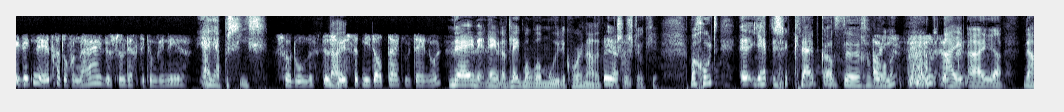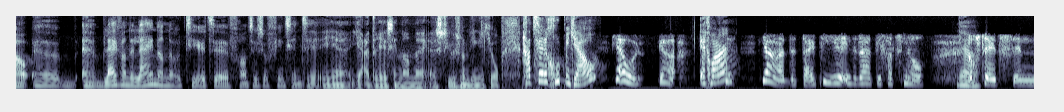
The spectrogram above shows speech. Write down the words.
ik denk, nee, het gaat over hij. Dus toen legde ik hem weer neer. Ja, ja, precies. Zodoende. Dus Nou, is het niet altijd meteen, hoor. Nee, nee, nee, dat leek me ook wel moeilijk hoor, na dat Ja. eerste stukje. Maar goed, eh, je hebt dus een knijpkast eh, gewonnen. Ai, ai, ja. Nou, eh, blijf aan de lijn, dan noteert Francis of Vincent je, je adres en dan stuur zo'n dingetje op. Gaat het verder goed met jou? Ja hoor, ja. Echt waar? Ja, de tijd die inderdaad, die gaat snel. Ja. Nog steeds. En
